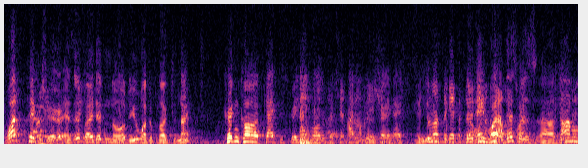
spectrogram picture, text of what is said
what picture, as if I didn't know, do you want to plug tonight? Curtain call, Cactus Creek, Walter Bridge. How do you do? Very nice to see Do you. not forget the third Hey, one. what, this was uh, Donald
